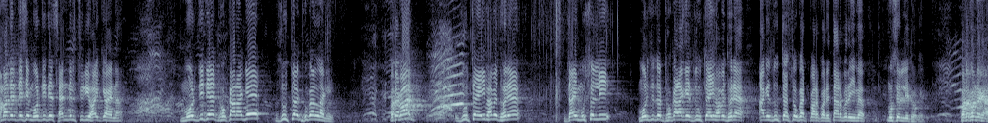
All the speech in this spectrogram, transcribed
আমাদের দেশে মসজিদে স্যান্ডেল চুরি হয় কি হয় না? মসজিদে ঢোকার আগে জুতো ঢুকান লাগে। কতক্ষণ জুতো এইভাবে ধরে যাই মুসল্লি মসজিদে ঢোকার আগে জুতা এইভাবে ধরে আগে জুতো চৌকাট পার করে, তারপরে ইমা মুসল্লি ঢোকে। কতক্ষণ দেখা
